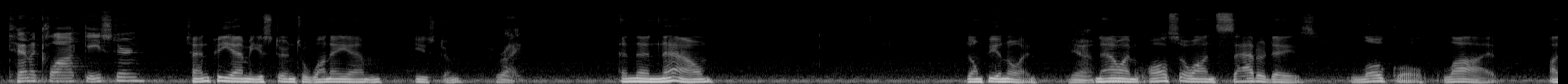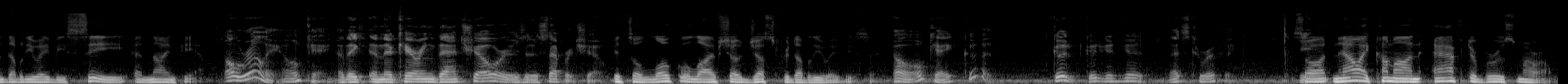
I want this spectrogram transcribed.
ten o'clock Eastern. 10 p.m. Eastern to 1 a.m. Eastern. Right. And then now, don't be annoyed. Yeah. Now I'm also on Saturdays, local, live on WABC at 9 p.m. Oh, really? Okay. Are they and they're carrying that show, or is it a separate show? It's a local live show just for WABC. Oh, okay. Good. Good. Good. Good. Good. That's terrific. So now I come on after Bruce Morrow.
